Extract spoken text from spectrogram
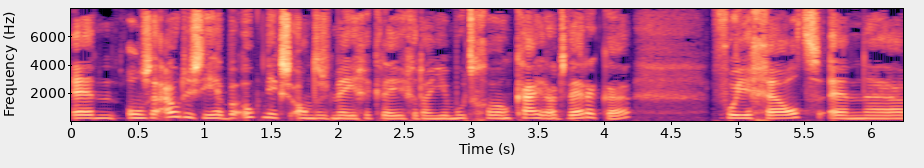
En onze ouders die hebben ook niks anders meegekregen dan je moet gewoon keihard werken voor je geld. En uh,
